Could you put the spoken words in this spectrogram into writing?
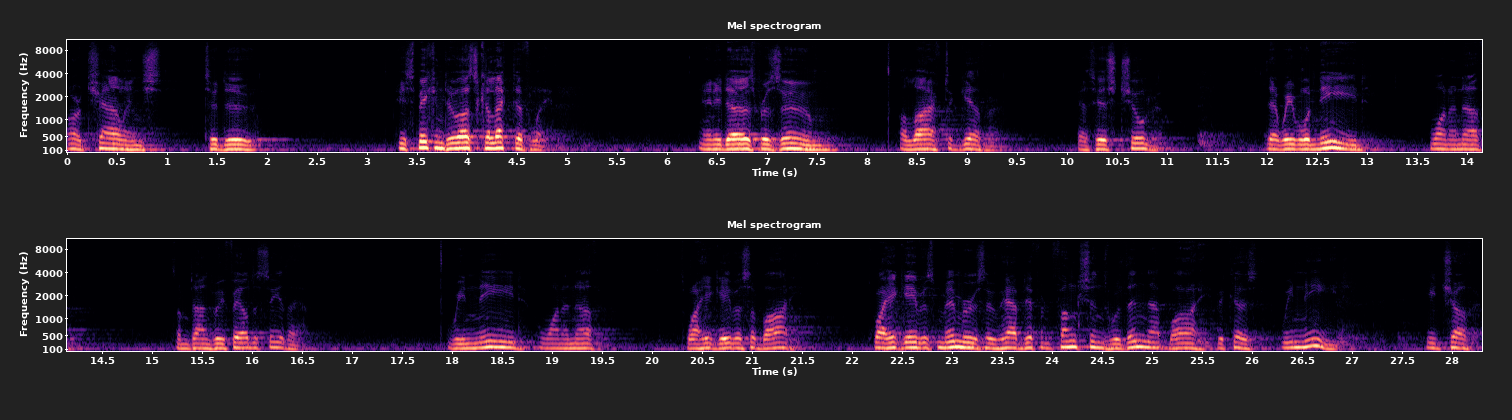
are challenged to do. He's speaking to us collectively, and he does presume a life together as his children, that we will need one another. Sometimes we fail to see that. We need one another. That's why He gave us a body. That's why He gave us members who have different functions within that body, because we need each other.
